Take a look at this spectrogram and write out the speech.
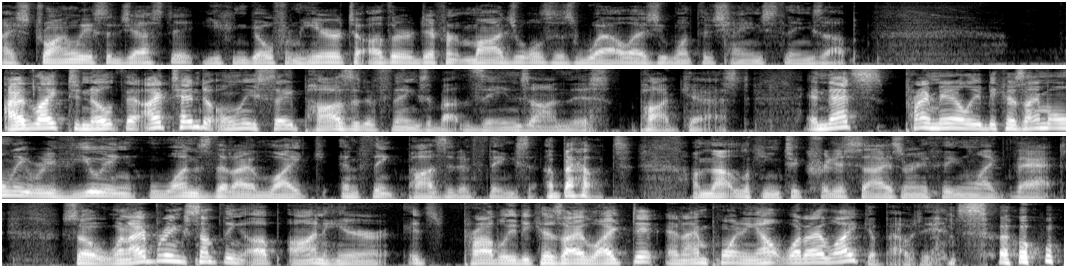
I strongly suggest it. You can go from here to other different modules as well as you want to change things up. I'd like to note that I tend to only say positive things about zines on this podcast. And that's primarily because I'm only reviewing ones that I like and think positive things about. I'm not looking to criticize or anything like that. So when I bring something up on here, it's probably because I liked it and I'm pointing out what I like about it. So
